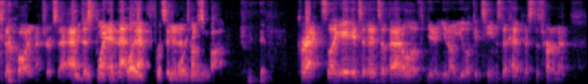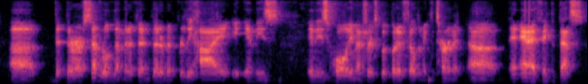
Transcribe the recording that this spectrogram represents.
to their quality metrics at, at this point, and that, that puts it in a tough games. spot. Correct. Like it, it's it's a battle of you know you know you look at teams that had missed the tournament. Uh, that there are several of them that have been that have been really high in these in these quality metrics, but but have failed to make the tournament. Uh, and, and, I think that that's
